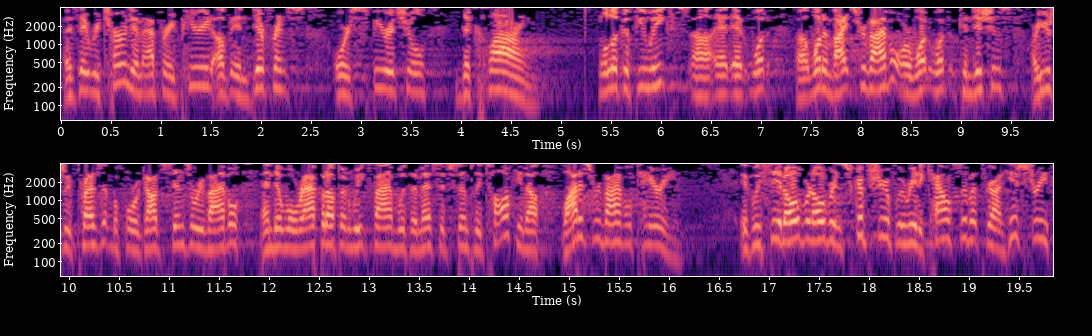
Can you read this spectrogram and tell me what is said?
as they returned Him after a period of indifference or spiritual decline. We'll look a few weeks uh, at, at, what, uh, what invites revival or what, what conditions are usually present before God sends a revival. And then we'll wrap it up in week five with a message simply talking about why does revival tarry? If we see it over and over in Scripture, if we read accounts of it throughout history,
